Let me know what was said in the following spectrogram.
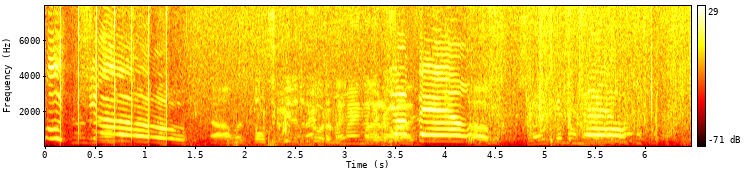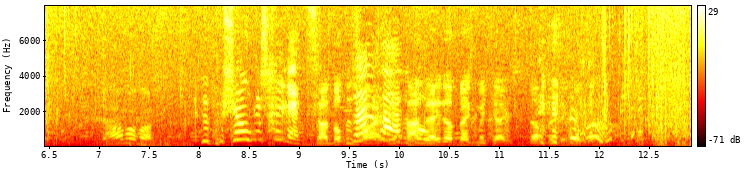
Goed zo. Ja, maar het valt zo binnen de norm, hè? Jawel. Oh, Jawel. hou maar vast. De persoon is gered. Ja, dat is Daar waar. gaat Ja, nee, dat ben ik met je eens. Dat ben ik met je eens.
